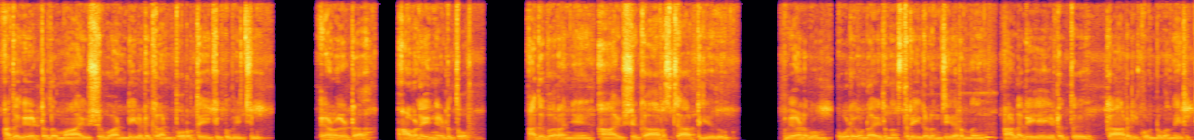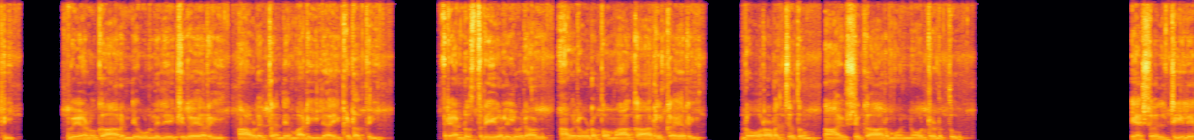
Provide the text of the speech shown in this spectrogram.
അത് കേട്ടതും ആയുഷ് വണ്ടി എടുക്കാൻ പുറത്തേക്ക് കുതിച്ചു. വേണു കേട്ടാ അവളെ ഇങ്ങെടുത്തോ അത് പറഞ്ഞ് ആയുഷ് കാർ സ്റ്റാർട്ട് ചെയ്തു. വേണുവും കൂടെ ഉണ്ടായിരുന്ന സ്ത്രീകളും ചേർന്ന് അളകയെ എടുത്ത് കാറിൽ കൊണ്ടുവന്നിരുത്തി. വേണു കാറിന്റെ ഉള്ളിലേക്ക് കയറി അവളെ തന്റെ മടിയിലായി കിടത്തി. രണ്ടു സ്ത്രീകളിൽ ഒരാൾ അവരോടൊപ്പം ആ കാറിൽ കയറി. ഡോർ അടച്ചതും ആയുഷ് കാർ മുന്നോട്ടെടുത്തു. കാഷ്വാലിറ്റിയിലെ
